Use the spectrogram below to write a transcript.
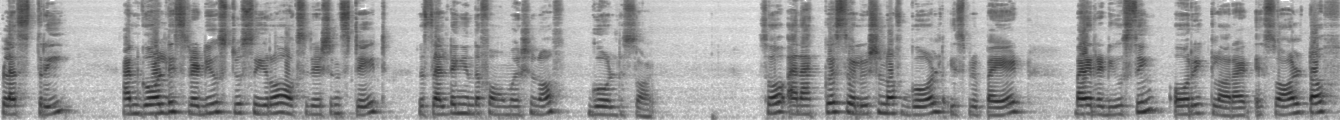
plus 3 and gold is reduced to zero oxidation state resulting in the formation of gold sol. So an aqueous solution of gold is prepared by reducing auric chloride, a salt of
